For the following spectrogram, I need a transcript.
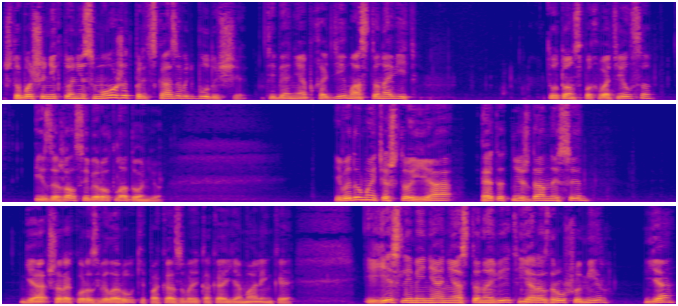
что больше никто не сможет предсказывать будущее. Тебя необходимо остановить. Тут он спохватился и зажал себе рот ладонью. «И вы думаете, что я этот нежданный сын?» Я широко развела руки, показывая, какая я маленькая. «И если меня не остановить, я разрушу мир? Я?»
